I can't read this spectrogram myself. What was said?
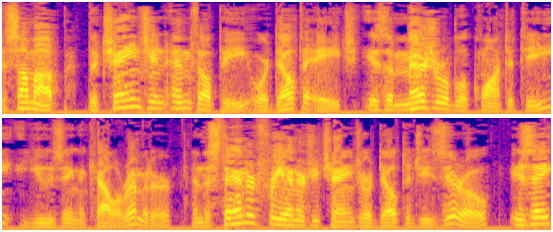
To sum up, the change in enthalpy, or delta H, is a measurable quantity using a calorimeter, and the standard free energy change, or delta G0, is a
